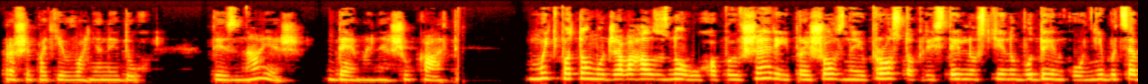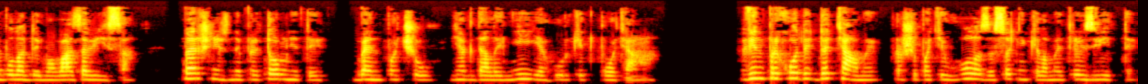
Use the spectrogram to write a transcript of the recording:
прошепотів вогняний дух. Ти знаєш, де мене шукати? Мить по тому Джавагал знову хопив шері і пройшов з нею просто крізь тильну стіну будинку, ніби це була димова завіса. Перш ніж знепритомніти, Бен почув, як даленіє гуркіт потяга. Він приходить до тями, прошепотів голос за сотні кілометрів звідти.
